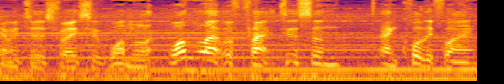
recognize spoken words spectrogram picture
Came into this race with one one lap of practice and, and qualifying.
